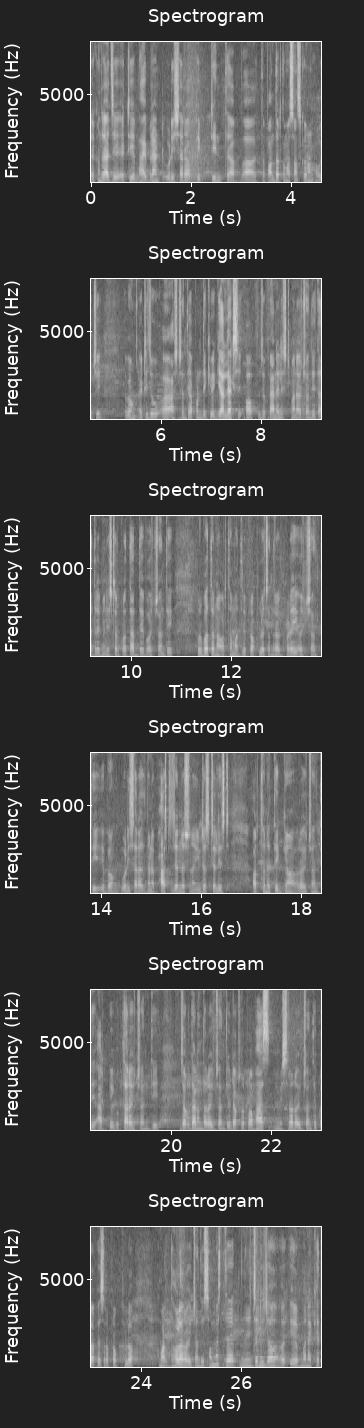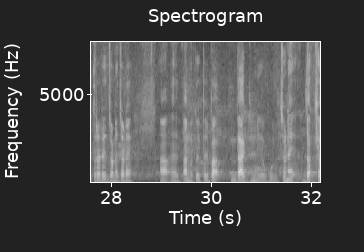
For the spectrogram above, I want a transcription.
ଦେଖନ୍ତୁ ଆଜି ଏଠି ଭାଇବ୍ରାଣ୍ଟ ଓଡ଼ିଶାର ଫିଫ୍ଟିନ୍ଥ ପନ୍ଦରତମ ସଂସ୍କରଣ ହେଉଛି ଏବଂ ଏଠି ଯେଉଁ ଆସିଛନ୍ତି ଆପଣ ଦେଖିବେ ଗ୍ୟାଲାକ୍ସି ଅଫ୍ ଯେଉଁ ପ୍ୟାନେଲିଷ୍ଟମାନେ ଅଛନ୍ତି ତା ଦେହରେ ମିନିଷ୍ଟର ପ୍ରତାପ ଦେବ ଅଛନ୍ତି ପୂର୍ବତନ ଅର୍ଥମନ୍ତ୍ରୀ ପ୍ରଫୁଲ୍ଲ ଚନ୍ଦ୍ର ଘଡ଼େଇ ଅଛନ୍ତି ଏବଂ ଓଡ଼ିଶାର ଜଣେ ଫାଷ୍ଟ ଜେନେରେସନ୍ ଇଣ୍ଡଷ୍ଟ୍ରିଆଲିଷ୍ଟ ଅର୍ଥନୀତିଜ୍ଞ ରହିଛନ୍ତି ଆର୍ ପି ଗୁପ୍ତା ରହିଛନ୍ତି ଜଗଦାନନ୍ଦ ରହିଛନ୍ତି ଡକ୍ଟର ପ୍ରଭାସ ମିଶ୍ର ରହିଛନ୍ତି ପ୍ରଫେସର ପ୍ରଫୁଲ୍ଲ କୁମାର ଧଳ ରହିଛନ୍ତି ସମସ୍ତେ ନିଜ ନିଜ ମାନେ କ୍ଷେତ୍ରରେ ଜଣେ ଜଣେ ଆମେ କହିପାରିବା ଜଣେ ଦକ୍ଷ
